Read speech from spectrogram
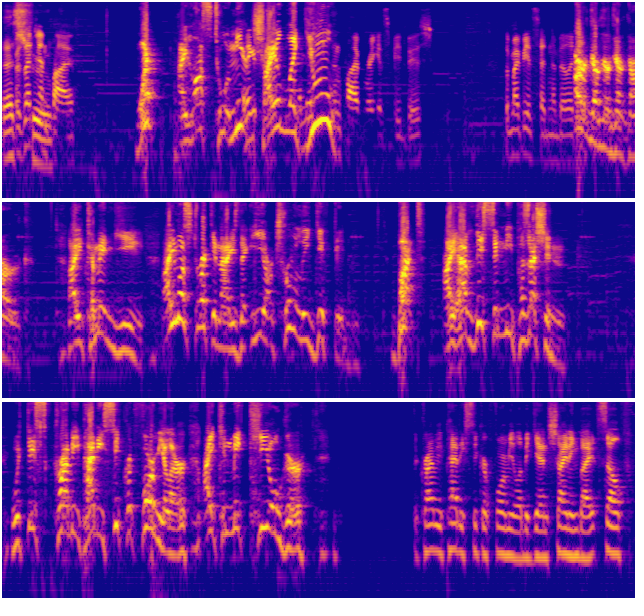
Or That's is that true. Gen 5? What? I lost to a mere think child I like think it's you? Gen 5 where he gets speed boost. That might be its hidden ability. Arg, arg, arg, arg, arg. I commend ye. I must recognize that ye are truly gifted. But I have this in me possession. With this Krabby Patty secret formula, I can make Kyogre. The Krabby Patty secret formula began shining by itself.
